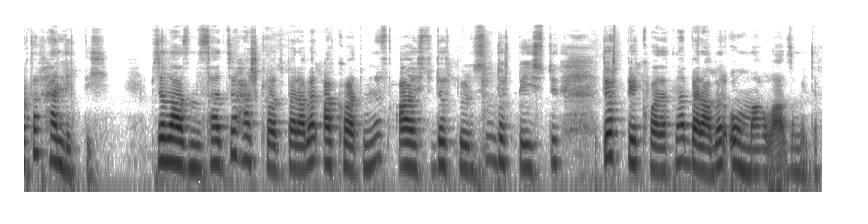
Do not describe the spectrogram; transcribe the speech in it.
artıq həll etdik. Bizə lazımdır sadəcə h kvadrat bərabər a kvadrat minus a üstü 4 bölünsün 4b üstü 4b kvadratına bərabər olmaq lazım idi.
